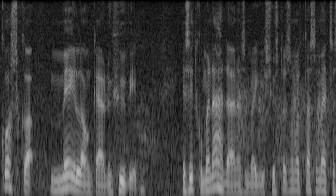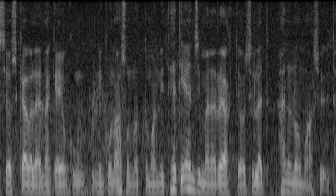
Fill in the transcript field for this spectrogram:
koska meillä on käynyt hyvin, ja sitten kun me nähdään esimerkiksi, just sanoit tässä metsässä, jos kävelee ja näkee jonkun niin kuin asunnottoman, niin heti ensimmäinen reaktio on sille, että hänen omaa syytä.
